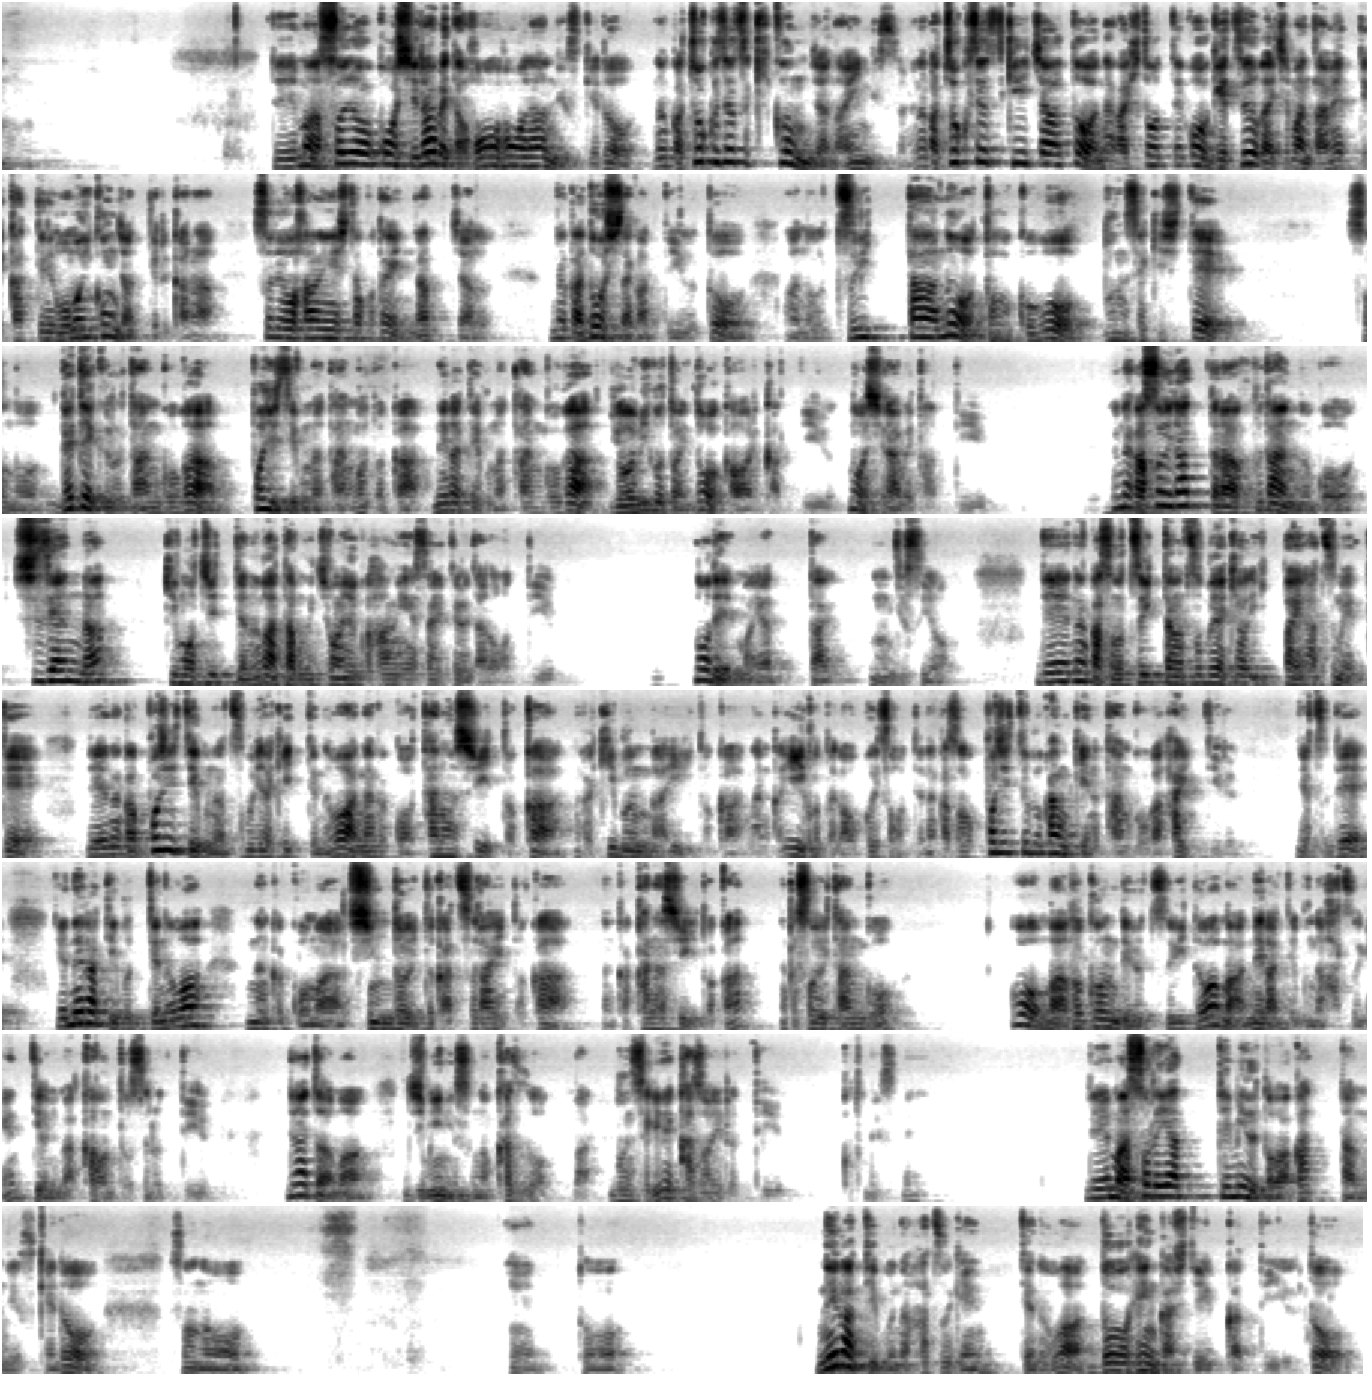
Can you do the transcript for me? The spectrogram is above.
でまあそれをこう調べた方法なんですけどなんか直接聞くんじゃないんですよね。なんか直接聞いちゃうとなんか人ってこう月曜が一番ダメって勝手に思い込んじゃってるからそれを反映した答えになっちゃう。なんかどうしたかっていうとあのツイッターの投稿を分析してその出てくる単語がポジティブな単語とかネガティブな単語が曜日ごとにどう変わるかっていうのを調べたっていう。なんかそれだったら普段のこう自然な気持ちっていうのが多分一番よく反映されてるだろうっていう。ので、まあ、やったんですよ。でなんかそのツイッターのつぶやきをいっぱい集めてでなんかポジティブなつぶやきっていうのはなんかこう楽しいとかなんか気分がいいとかなんかいいことが起こりそうってなんかそのポジティブ関係の単語が入っているやつででネガティブっていうのはなんかこうまあしんどいとか辛いとかなんか悲しいとかなんかそういう単語をまあ含んでるツイートはまあネガティブな発言っていうふうにまあカウントするっていうであとはまあ地味にその数をまあ分析で数えるっていうことですね。でまあそれやってみると分かったんですけどそのえっとネガティブな発言っていうのはどう変化していくかっていうと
